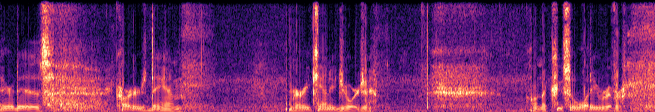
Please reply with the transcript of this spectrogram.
There it is, Carter's Dam, Murray County, Georgia, on the Coosawattee River.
